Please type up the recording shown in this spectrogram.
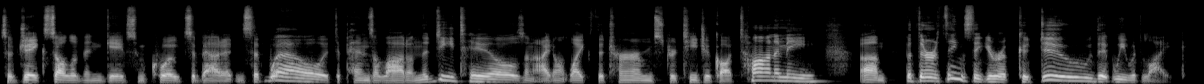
So Jake Sullivan gave some quotes about it and said, well, it depends a lot on the details, and I don't like the term strategic autonomy. Um, but there are things that Europe could do that we would like.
